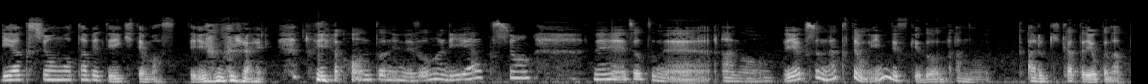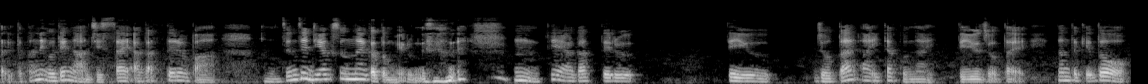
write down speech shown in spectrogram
リアクションを食べて生きてますっていうぐらい。いや、本当にね、そのリアクション、ね、ちょっとね、あの、リアクションなくてもいいんですけど、あの、歩き方良くなったりとかね、腕が実際上がってれば、あの全然リアクションない方もいるんですよね。うん、手上がってるっていう状態、あ、痛くないっていう状態なんだけど、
